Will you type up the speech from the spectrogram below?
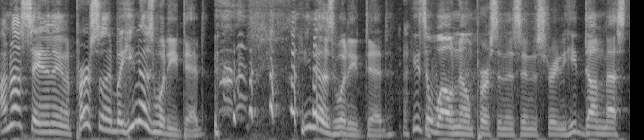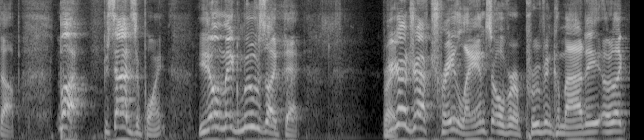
I'm not saying anything personally, but he knows what he did. he knows what he did. He's a well-known person in this industry, and he done messed up. But besides the point, you don't make moves like that. Right. You're gonna draft Trey Lance over a proven commodity, or like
